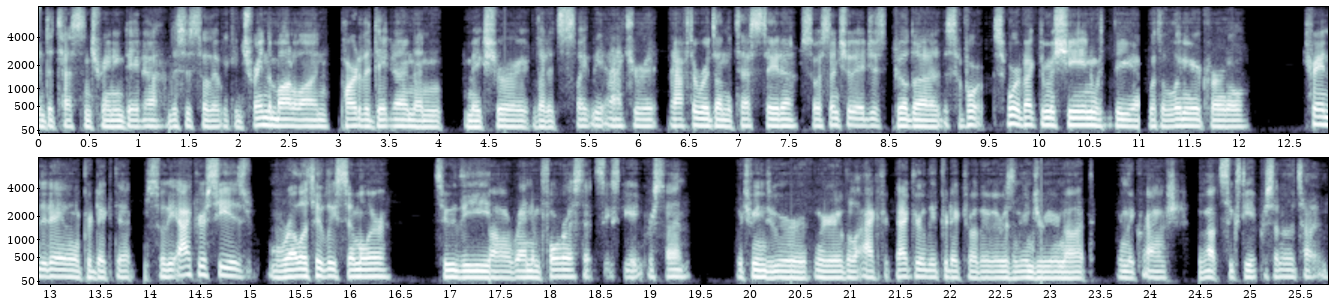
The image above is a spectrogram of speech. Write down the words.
into test and training data. This is so that we can train the model on part of the data and then make sure that it's slightly accurate afterwards on the test data. So essentially I just build a support, support vector machine with the, with a linear kernel, train the data and predict it. So the accuracy is relatively similar to the uh, random forest at 68%, which means we were, we were able to ac- accurately predict whether there was an injury or not in the crash about 68% of the time.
